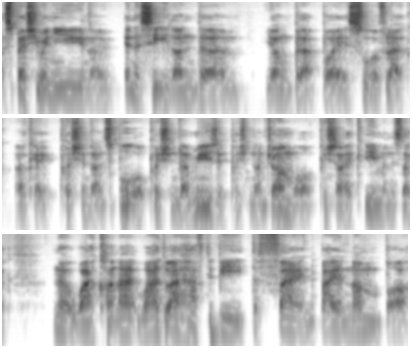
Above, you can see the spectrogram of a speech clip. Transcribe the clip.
especially when you, you know, in a city London, young black boy, it's sort of like, okay, pushing down sport or pushing down music, pushing down drama or pushing down academia. And it's like, no, why can't I, why do I have to be defined by a number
